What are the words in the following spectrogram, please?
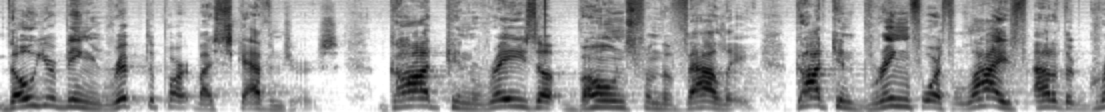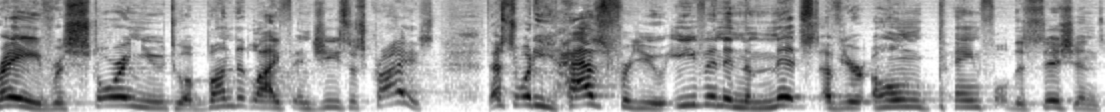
Though you're being ripped apart by scavengers, God can raise up bones from the valley. God can bring forth life out of the grave, restoring you to abundant life in Jesus Christ. That's what He has for you, even in the midst of your own painful decisions.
